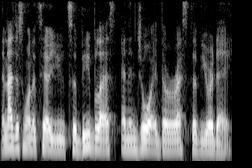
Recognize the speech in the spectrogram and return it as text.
and I just want to tell you to be blessed and enjoy the rest of your day.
